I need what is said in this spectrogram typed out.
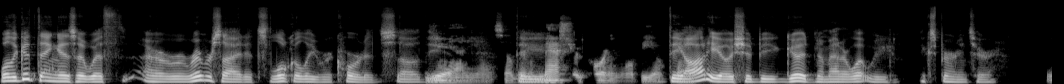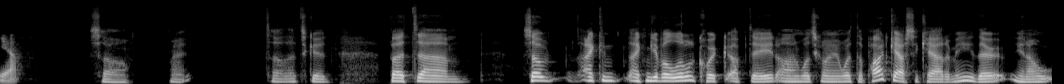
Well, the good thing is that with uh, Riverside, it's locally recorded, so the yeah, yeah. So the, the- master recording will be okay. the audio should be good no matter what we experience here. yeah. So, right. So that's good. But um so I can I can give a little quick update on what's going on with the podcast academy. There, you know,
